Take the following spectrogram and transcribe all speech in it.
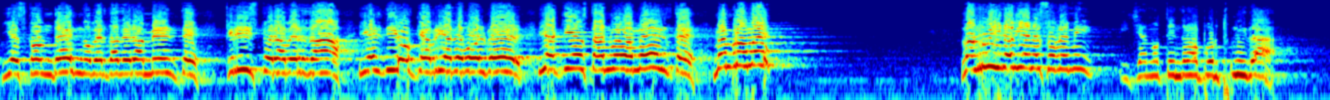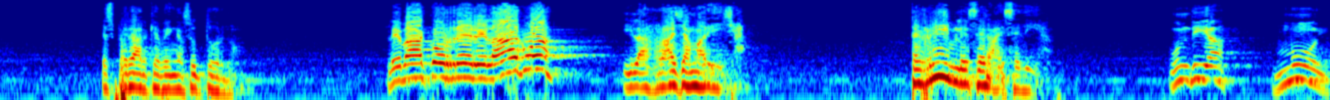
y escondernos verdaderamente. Cristo era verdad y Él dijo que habría de volver. Y aquí está nuevamente. ¿Me embromé? La ruina viene sobre mí y ya no tendrá oportunidad esperar que venga su turno. Le va a correr el agua y la raya amarilla. Terrible será ese día. Un día muy,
